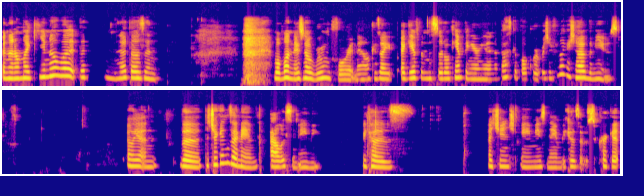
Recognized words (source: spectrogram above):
And then I'm like, you know what? That that doesn't. Well, one, there's no room for it now because I I gave them this little camping area and a basketball court, which I feel like I should have them use. Oh yeah, and the the chickens are named Alice and Amy because I changed Amy's name because it was Cricket.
